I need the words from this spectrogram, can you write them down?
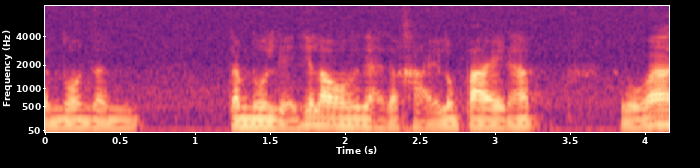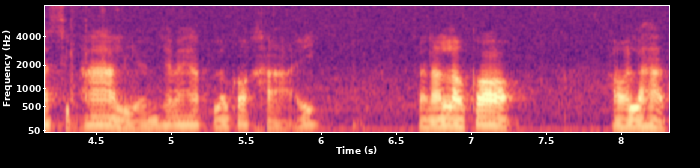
จำนวนเงินจำนวนเหรียญที่เราอยากจะขายลงไปนะครับ สมมติว่า 15 เหรียญใช่ไหมครับ แล้วก็ขาย จากนั้นเราก็เอารหัส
